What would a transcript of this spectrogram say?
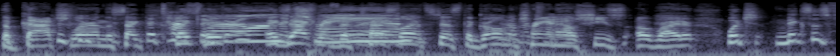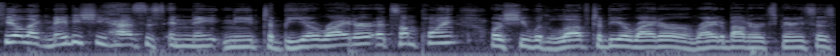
The Bachelor in the second. The Tesla. The girl on the exactly the. Tesla. It's just the girl on the on the train. train. How she's a writer, which makes us feel like maybe she has this innate need to be a writer at some point, or she would love to be a writer or write about her experiences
